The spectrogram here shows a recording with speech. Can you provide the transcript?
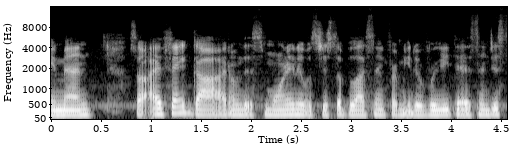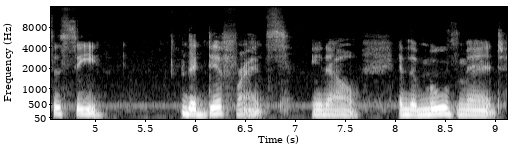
Amen. So I thank God on this morning. It was just a blessing for me to read this and just to see the difference, you know, in the movement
